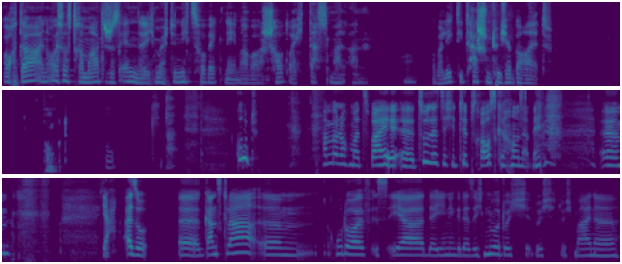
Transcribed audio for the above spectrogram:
Auch da ein äußerst dramatisches Ende. Ich möchte nichts vorwegnehmen, aber schaut euch das mal an, ja? Aber legt die Taschentücher bereit. Punkt. Okay. Gut. Haben wir noch mal 2, äh, zusätzliche Tipps rausgehauen am Ende. Ähm, ja, also, äh, ganz klar, ähm, Rudolf ist eher derjenige, der sich nur durch durch durch meine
